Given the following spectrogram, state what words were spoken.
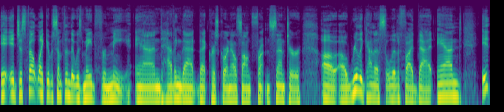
it, it, just felt like it was something that was made for me. And having that that Chris Cornell song front and center uh, uh really kind of solidified that. And it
